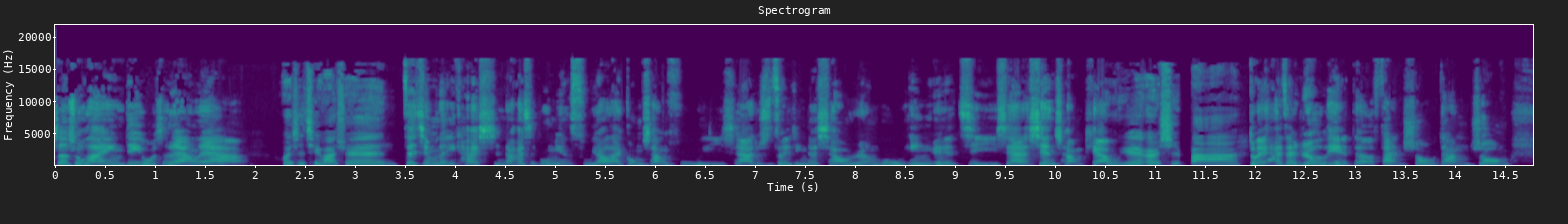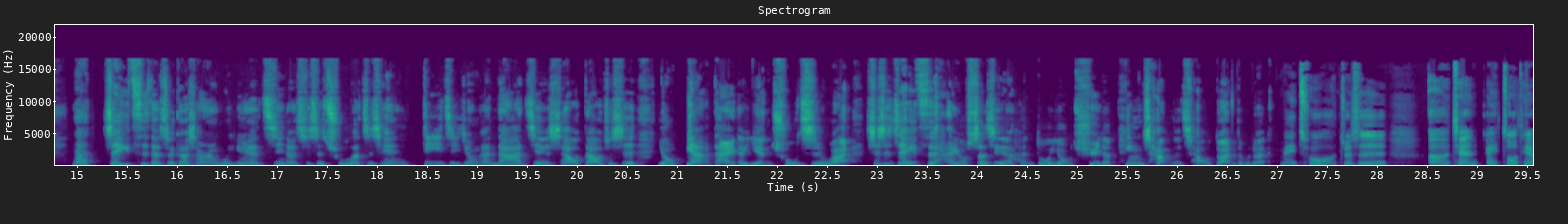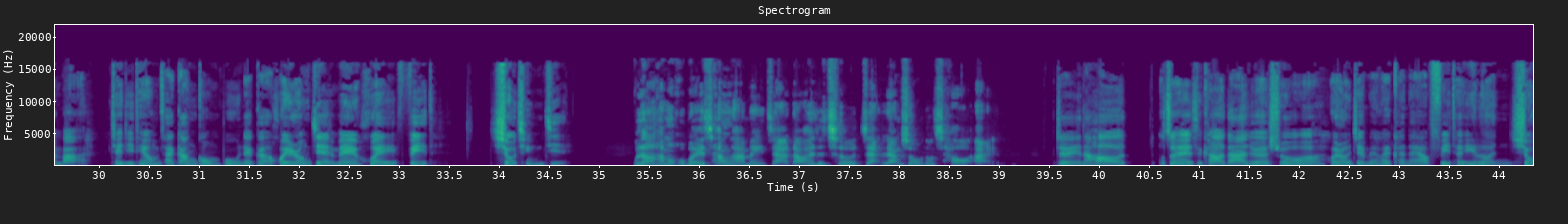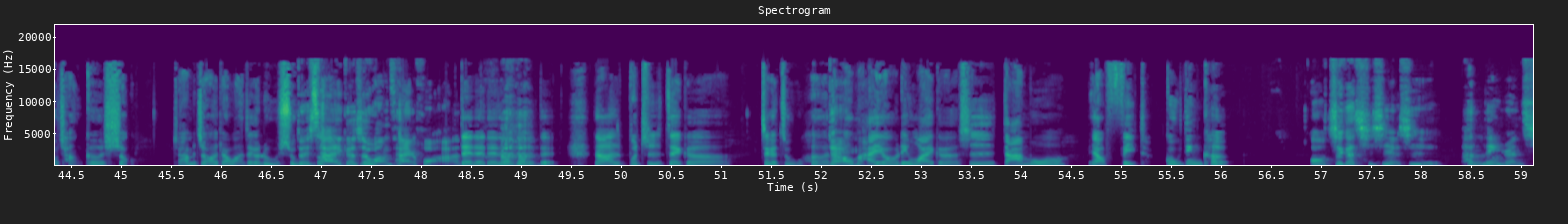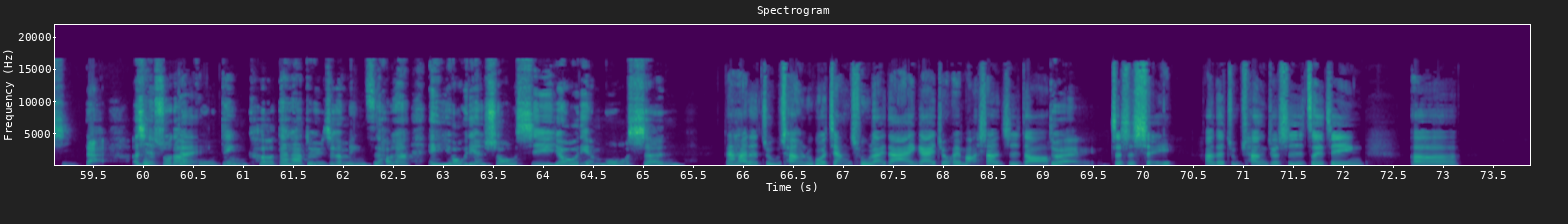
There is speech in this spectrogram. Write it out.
社畜来 Indy，我是亮亮。我是戚化轩，在节目的一开始呢，还是不免俗要来工商服务一下，就是最近的小人物音乐季，现在现场票五月二十八，对，还在热烈的贩售当中。那这一次的这个小人物音乐季呢，其实除了之前第一集就跟大家介绍到，就是有变台的演出之外，其实这一次还有设计了很多有趣的拼场的桥段，对不对？没错，就是呃前哎昨天吧。前几天我们才刚公布那个毁容姐妹会 fit 秀琴姐，不知道他们会不会唱辣妹驾到，还是车站两首我都超爱对，然后我昨天也是看到大家就在说毁容姐妹会可能要 fit 一轮秀场歌手，就他们之后就要往这个路数。对，下一个是王彩华。对对对对对对。然后不止这个这个组合，然后我们还有另外一个是达摩要 fit 固定客。哦，这个其实也是。很令人期待，而且说到固定客，大家对于这个名字好像诶有点熟悉，又有点陌生。那他的主唱如果讲出来，大家应该就会马上知道，对，这是谁？他的主唱就是最近呃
